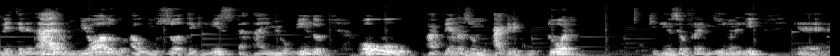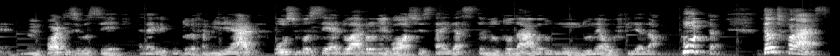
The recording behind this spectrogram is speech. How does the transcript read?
veterinário, algum biólogo, algum zootecnista aí me ouvindo, ou apenas um agricultor que tem o seu franguinho ali, é, não importa se você é da agricultura familiar ou se você é do agronegócio e está aí gastando toda a água do mundo, né, o filho da puta. Tanto faz.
